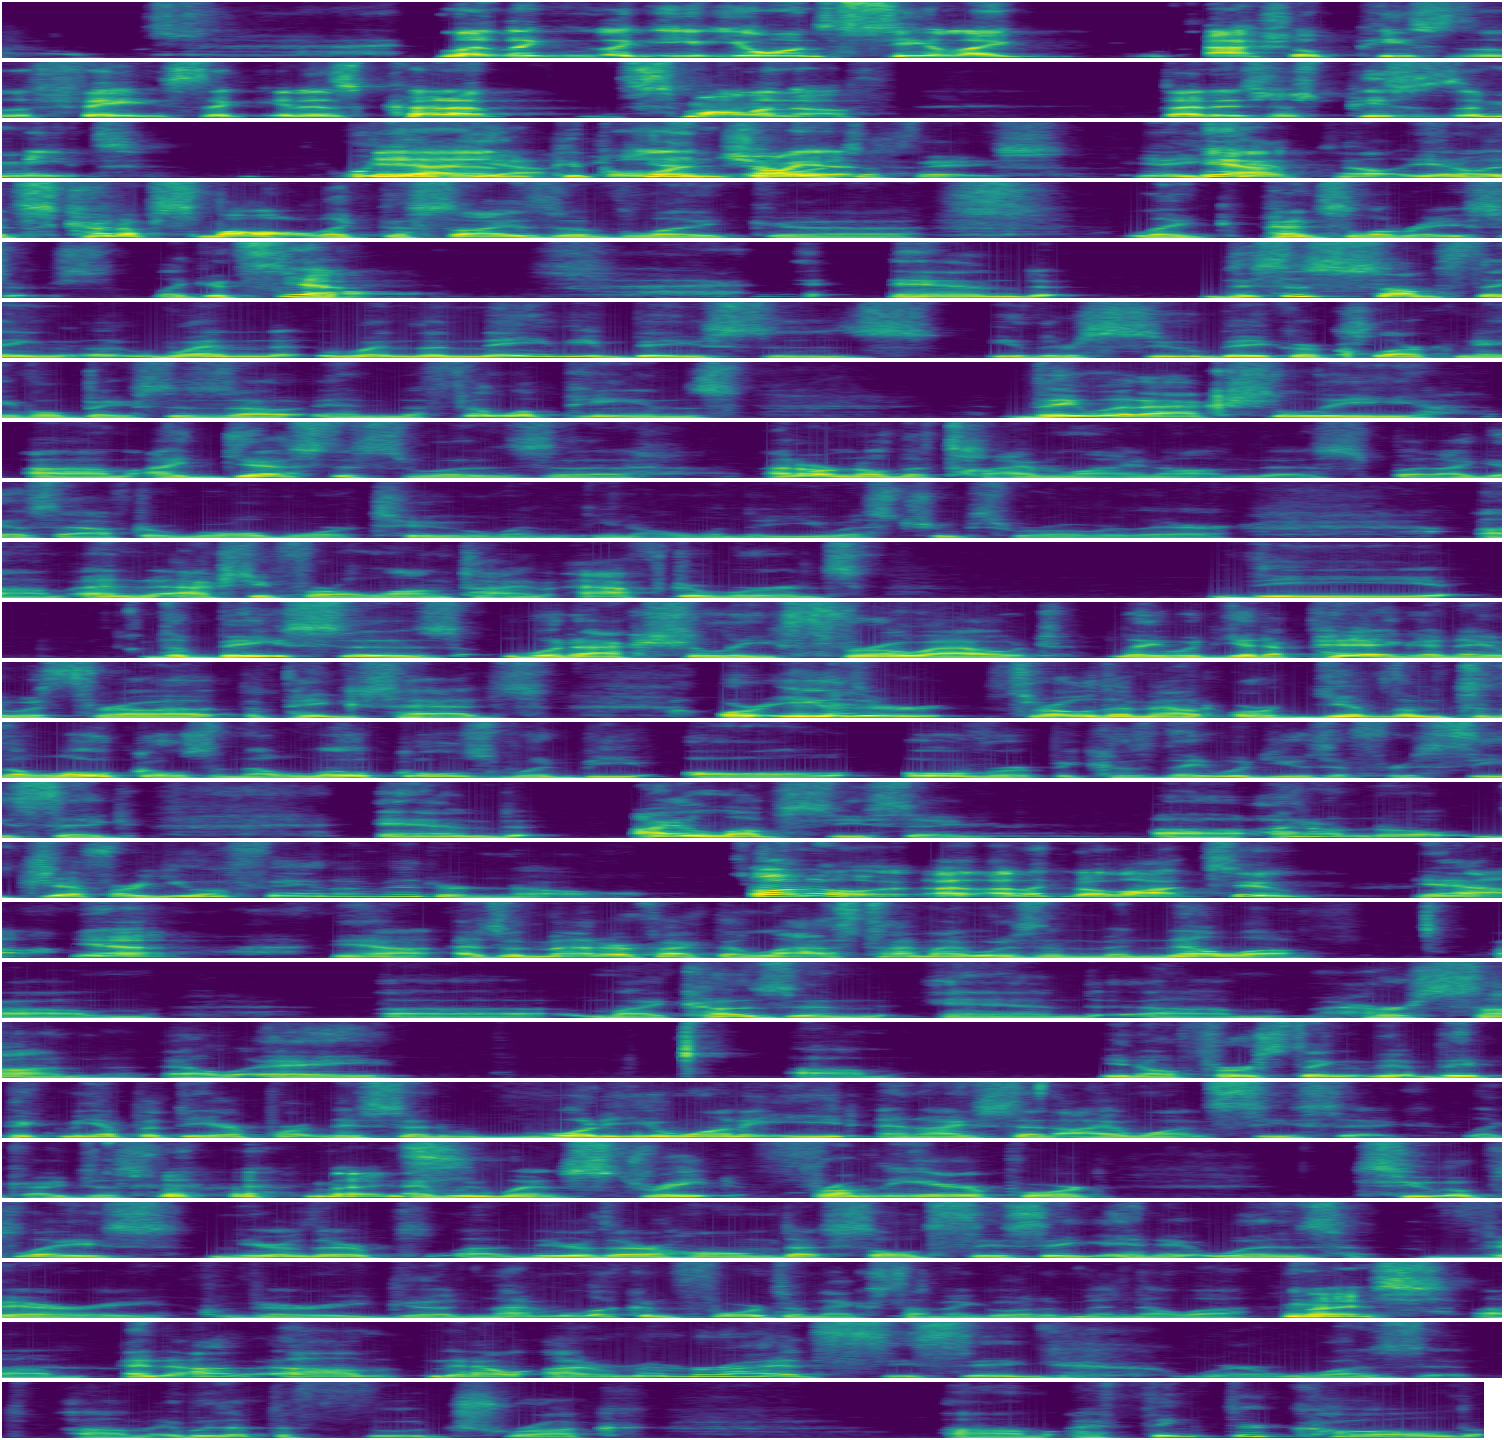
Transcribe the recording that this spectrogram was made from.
Like like like you, you won't see like actual pieces of the face. Like it is cut up small enough that it's just pieces of meat. Oh yeah, And yeah. people enjoy tell it. It's a face. Yeah, you Yeah. can't tell. You know, it's cut up small, like the size of like uh like pencil erasers. Like it's Yeah. small. And this is something uh, when when the Navy bases, either Subic or Clark Naval bases out in the Philippines, they would actually. Um, I guess this was. Uh, I don't know the timeline on this, but I guess after World War II, when you know when the U.S. troops were over there, um, and actually for a long time afterwards, the the bases would actually throw out they would get a pig and they would throw out the pig's heads or Mhm. either throw them out or give them to the locals and the locals would be all over it because they would use it for sisig and i love sisig uh, i don't know jeff are you a fan of it or no Oh no, I, I like it a lot too. Yeah Yeah. yeah as a matter of fact the last time i was in manila um, uh, my cousin and um, her son la um, you know first thing they, they picked me up at the airport and they said what do you want to eat and i said i want sisig." like i just nice. and we went straight from the airport to a place near their uh, near their home that sold sisig and it was very very good and i'm looking forward to next time i go to manila nice. um, and I, um, now I remember I had sisig. Where was it? Um, it was at the food truck. Um, I think they're called.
